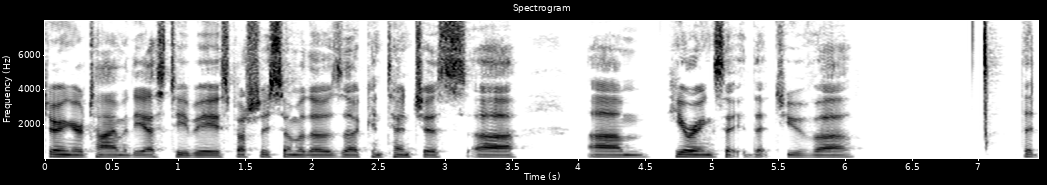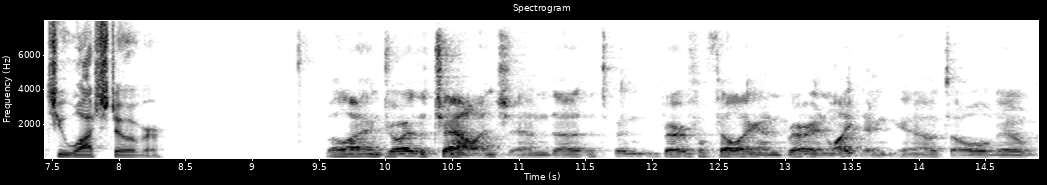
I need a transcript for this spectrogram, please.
during your time at the STB, especially some of those contentious um, hearings that, that you've uh, that you watched over? Well, I enjoy the challenge, and uh, it's been very fulfilling and very enlightening. You know, it's a whole new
